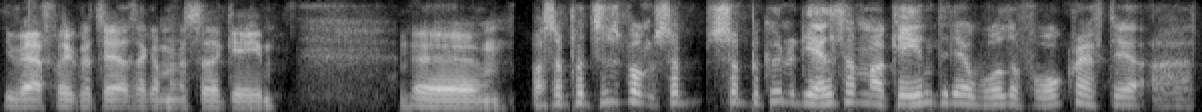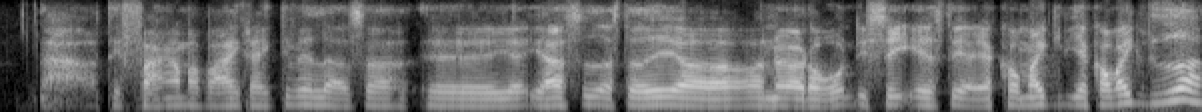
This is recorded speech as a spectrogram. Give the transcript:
i hvert fald kvarter, så kan man sidde og game. Mm. Øhm, og så på et tidspunkt, så, så begynder de alle sammen at game det der World of Warcraft der, og Ah, det fanger mig bare ikke rigtig vel, altså. Øh, jeg, jeg sidder stadig og, og nørder rundt i CS der, jeg kommer ikke, jeg kommer ikke videre.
